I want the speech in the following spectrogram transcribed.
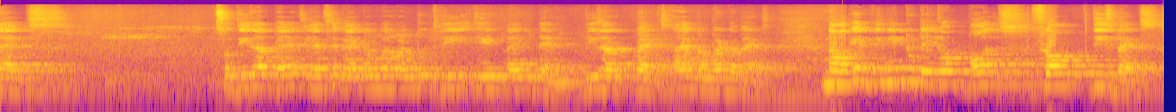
bags so these are bags, let's say bag number 1, 2, 3, 8, 9, 10. These are bags. I have numbered the bags. Now again we need to take out balls from these bags.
